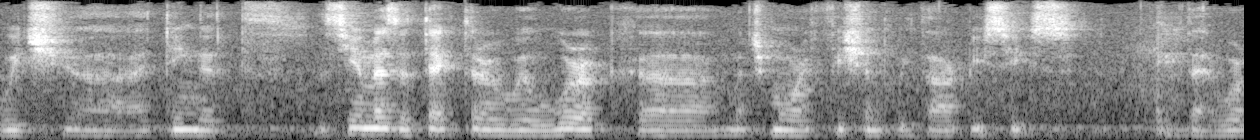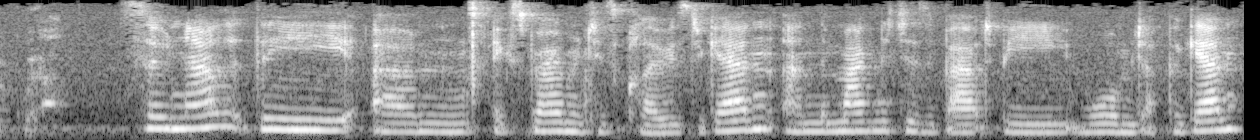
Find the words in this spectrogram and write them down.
which I think that the CMS detector will work much more efficient with RPCs if they work well. So now that the um, experiment is closed again and the magnet is about to be warmed up again,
